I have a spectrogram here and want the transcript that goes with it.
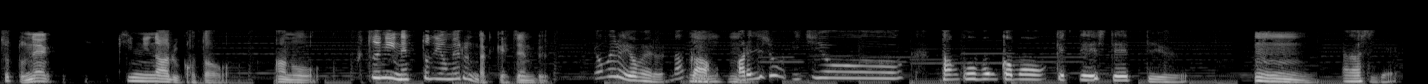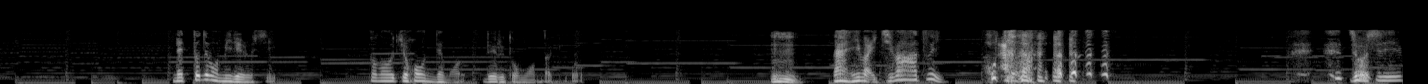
ちょっとね、気になる方は、あの、普通にネットで読めるんだっけ、全部。読める読める。なんか、あれでしょ？一応、単行本化も決定してっていううんうん。話で。ネットでも見れるし、そのうち本でも出ると思うんだけど。うん。な、今一番熱い。ホットな。女子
